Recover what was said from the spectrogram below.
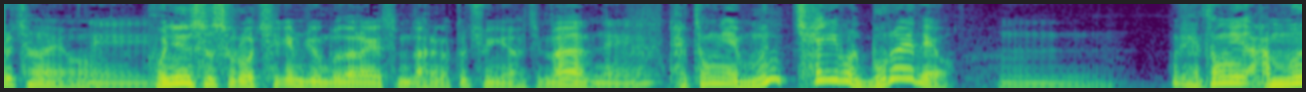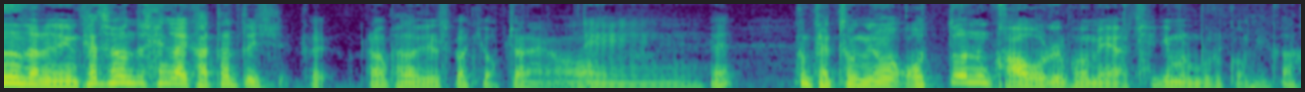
그렇잖아요. 네. 본인 스스로 책임지고 묻어나겠습니다 하는 것도 중요하지만 네. 대통령이 문 책임을 물어야 돼요. 음, 근데 대통령이 안 묻는다는 얘기는 대통령도 생각이 같다는 뜻이라고 받아들일 수밖에 없잖아요. 네. 그럼 대통령은 어떤 과오를 범해야 책임을 물을 겁니까?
